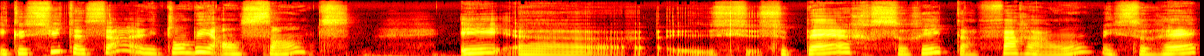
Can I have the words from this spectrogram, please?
et que suite à ça, elle est tombée enceinte et euh, ce père serait un pharaon, il serait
